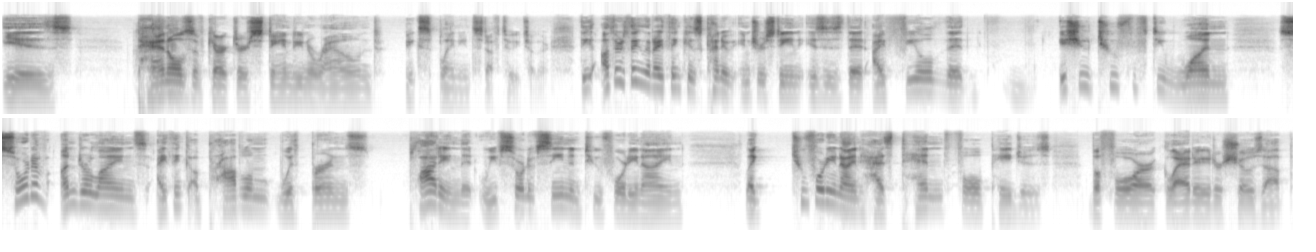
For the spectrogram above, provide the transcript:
is panels of characters standing around explaining stuff to each other. The other thing that I think is kind of interesting is is that I feel that issue 251 sort of underlines I think a problem with Byrne's plotting that we've sort of seen in 249 like 249 has 10 full pages before Gladiator shows up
